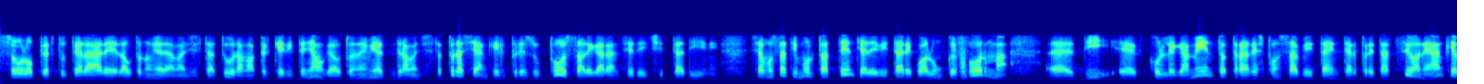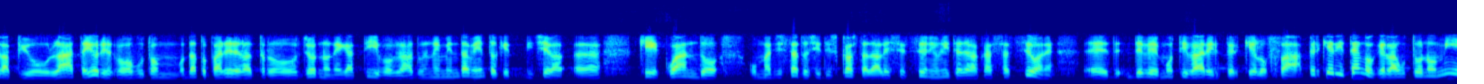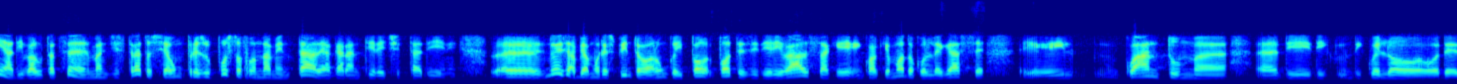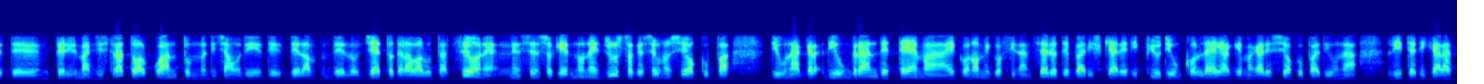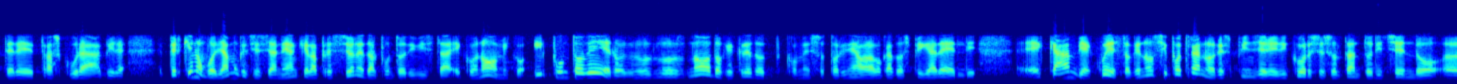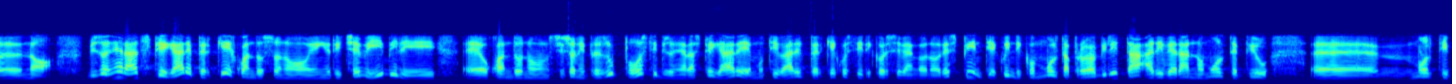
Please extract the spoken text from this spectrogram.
solo per tutelare l'autonomia della magistratura, ma perché riteniamo che l'autonomia della magistratura sia anche il presupposto alle garanzie dei cittadini. Siamo stati molto attenti ad evitare qualunque forma eh, di eh, collegamento tra responsabilità e interpretazione, anche la più lata. Io ho, avuto, ho dato parere l'altro giorno negativo ad un emendamento che diceva eh, che quando un magistrato si discosta dalle sezioni unite della Cassazione eh, deve motivare il perché lo fa, perché ritengo che l'autonomia di valutazione del magistrato sia un presupposto fondamentale a garantire i cittadini. Eh, noi abbiamo respinto qualunque ipotesi di rivalsa che in qualche modo collegasse eh, il quantum eh, di, di, di, quello de, de, per il magistrato al quantum diciamo, di, della, dell'oggetto della valutazione, nel senso che non è giusto che se uno si occupa di, una, un grande tema economico-finanziario debba rischiare di più di un collega che magari si occupa di una lite di carattere trascurabile, perché non vogliamo che ci sia neanche la pressione dal punto di vista economico. Il punto vero, lo, lo snodo che credo, come sottolineava l'avvocato Spigarelli, eh, cambia è questo, che non si potranno respingere i ricorsi soltanto dicendo eh, no, bisognerà spiegare perché quando sono irricevibili eh, o quando non ci sono i presupposti bisognerà spiegare e motivare il perché questi ricorsi vengono respinti e quindi con molta probabilità arriveranno molte più, eh,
